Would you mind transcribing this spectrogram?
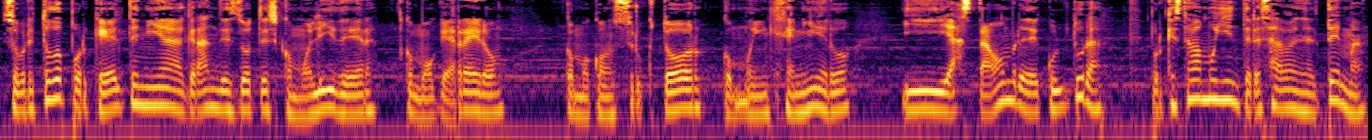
sobre todo porque él tenía grandes dotes como líder, como guerrero, como constructor, como ingeniero y hasta hombre de cultura, porque estaba muy interesado en el tema.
